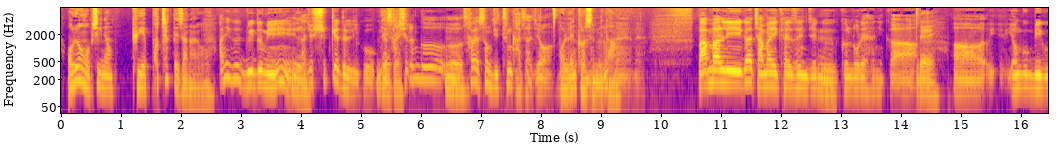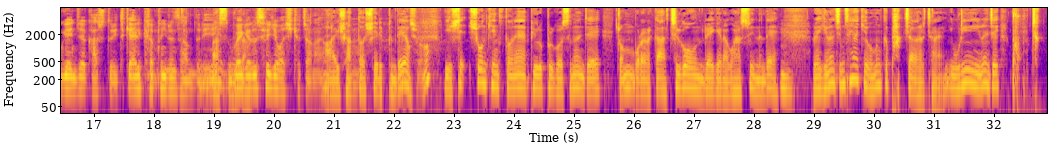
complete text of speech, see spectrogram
어려움 없이 그냥 귀에 포착되잖아요. 아니 그 리듬이 예. 아주 쉽게 들리고 근데 네네. 사실은 그 어, 사회성 짙은 가사죠. 원래는 그렇습니다. 네, 네. 밥 말리가 자마이카에서 이제 그 그걸 노래하니까 음. 네. 어 영국 미국의 이제 가수들이 특히 에릭 클랩튼 이런 사람들이 맞습니다. 레게를 세계화 시켰잖아요. I Shot the Sheriff인데요. 네. 그렇죠. 이 시- 션 킹스턴의 Beautiful Girls는 이제 좀 뭐랄까 즐거운 레게라고 할 수 있는데 음. 레게는 지금 생각해 보면 그 박자가 그렇잖아요. 우리는 이제 쿵착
